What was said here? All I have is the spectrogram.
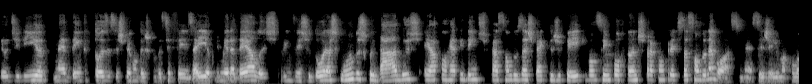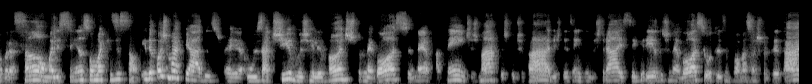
eu diria, né, dentre todas essas perguntas que você fez aí, a primeira delas, para o investidor, acho que um dos cuidados é a correta identificação dos aspectos de PI que vão ser importantes para a concretização do negócio, né? seja ele uma colaboração, uma licença ou uma aquisição. E depois de mapeados é, os ativos relevantes para o negócio, né, patentes, marcas, cultivares, desenhos industriais, segredos de negócio outras informações proprietárias,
